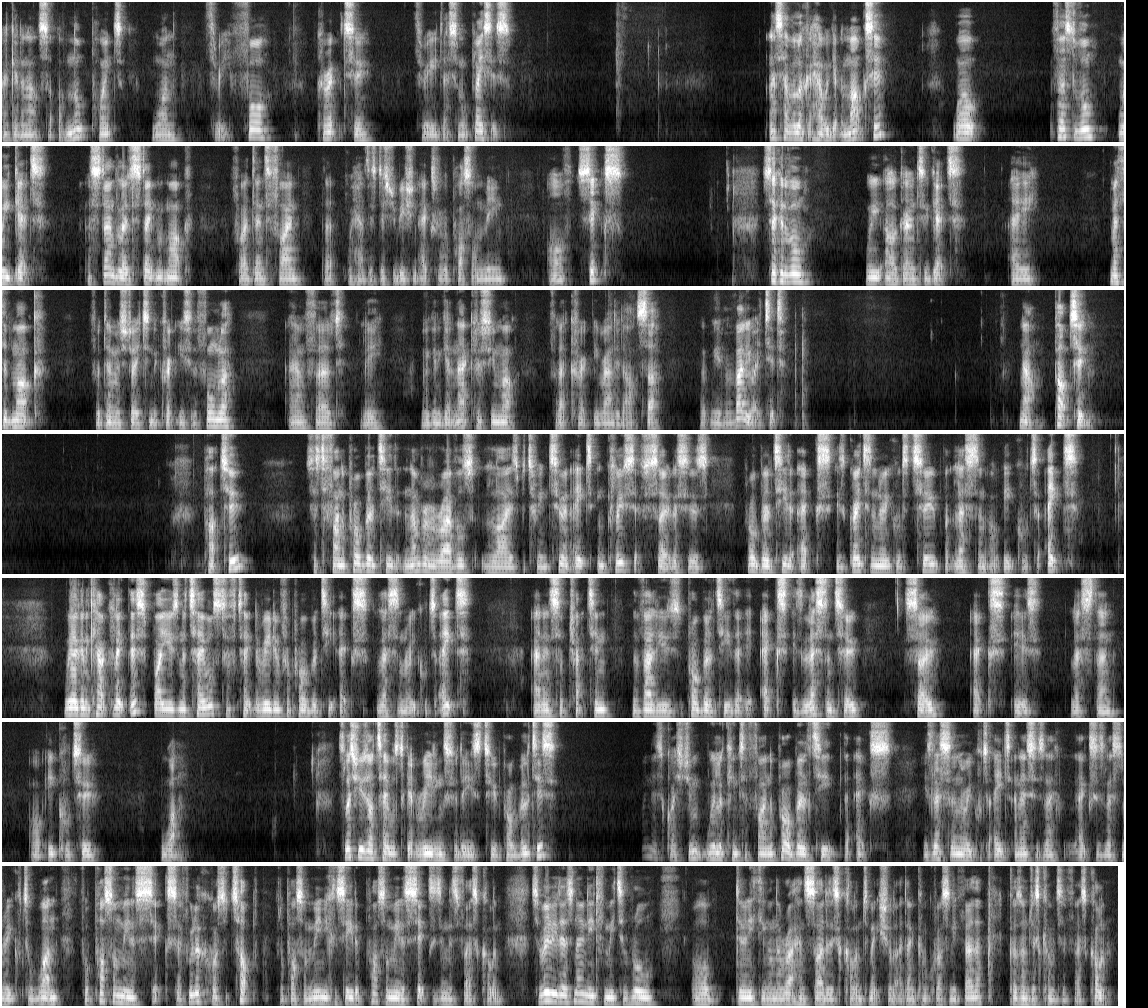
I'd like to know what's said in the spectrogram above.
I get an answer of 0.134, correct to three decimal places. Let's have a look at how we get the marks here. Well, first of all, we get a standard statement mark for identifying that we have this distribution x with a Poisson mean of 6. Second of all, we are going to get a method mark for demonstrating the correct use of the formula. And thirdly, we're going to get an accuracy mark for that correctly rounded answer that we have evaluated. Now, part two. Part two says to find the probability that the number of arrivals lies between 2 and 8 inclusive. So this is probability that x is greater than or equal to 2 but less than or equal to 8. We are going to calculate this by using the tables to take the reading for probability x less than or equal to 8 and then subtracting the values probability that x is less than 2 so x is less than or equal to 1. So let's use our tables to get readings for these two probabilities. In this question, we're looking to find the probability that x is less than or equal to 8 and s is x is less than or equal to 1 for Poisson mean of 6. So if we look across the top for the Poisson mean, you can see that mean of 6 is in this first column. So really there's no need for me to rule or do anything on the right hand side of this column to make sure that I don't come across any further because I'm just coming to the first column.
